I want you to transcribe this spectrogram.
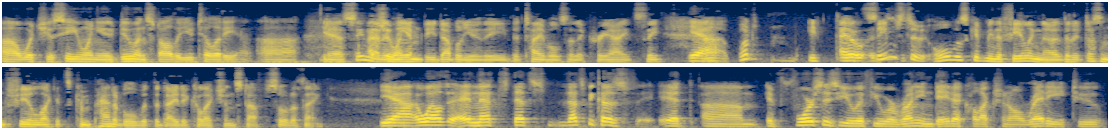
uh, which you see when you do install the utility. Uh, Yeah, I've seen that in the MDW, the, the tables that it creates. The, Yeah. uh, what, it, Oh, it seems to always give me the feeling though that it doesn't feel like it's compatible with the data collection stuff sort of thing. Yeah, well, and that's that's that's because it um, it forces you if you were running data collection already to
